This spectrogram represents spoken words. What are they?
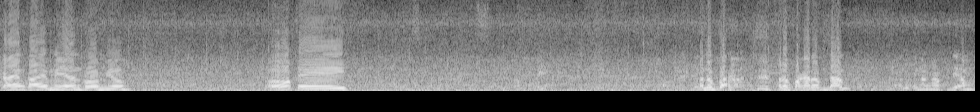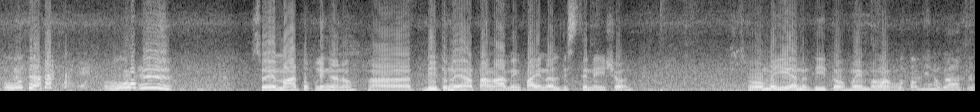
Kayang-kaya mo yan, Romeo. Okay. Anong pa anong pakiramdam? Ang inang hapdi ang puta. Oo. So yan mga tukling ano, at dito na yata ang aming final destination. So may ano dito, may mga Total, hinugasan.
